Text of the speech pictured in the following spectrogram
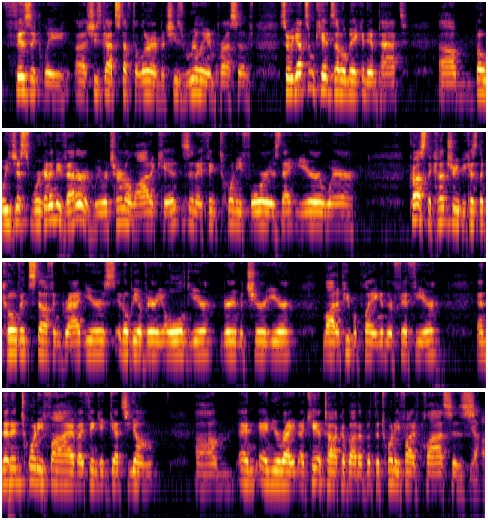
physically. Uh, she's got stuff to learn, but she's really impressive. So we got some kids that'll make an impact. Um, but we just we're going to be veteran. We return a lot of kids, and I think 24 is that year where across the country because of the COVID stuff and grad years. It'll be a very old year, very mature year. A lot of people playing in their fifth year, and then in 25, I think it gets young. Um, and and you're right, I can't talk about it, but the 25 classes. Yeah.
